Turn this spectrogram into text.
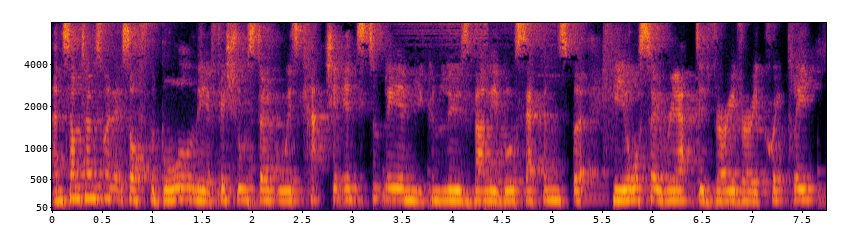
And sometimes when it's off the ball, the officials don't always catch it instantly and you can lose valuable seconds. But he also reacted very, very quickly.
